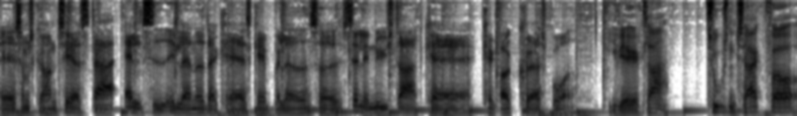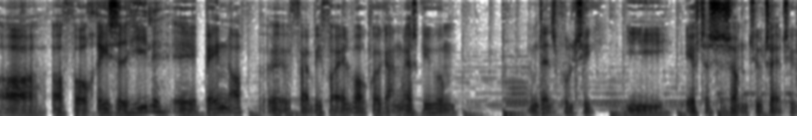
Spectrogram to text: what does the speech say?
øh, som skal håndteres. Der er altid et eller andet, der kan skabe ballade, så selv en ny start kan, kan godt køre sporet. I virker klar. Tusind tak for at, at få ridset hele øh, banen op, øh, før vi for alvor går i gang med at skrive om, om dansk politik i eftersæsonen 2023.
